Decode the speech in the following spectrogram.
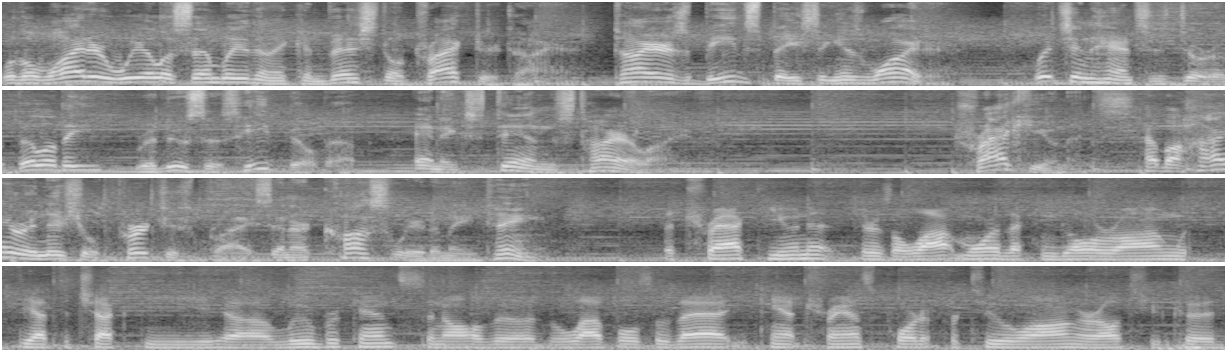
With a wider wheel assembly than a conventional tractor tire, tire's bead spacing is wider, which enhances durability, reduces heat buildup, and extends tire life. Track units have a higher initial purchase price and are costlier to maintain. The track unit, there's a lot more that can go wrong. You have to check the uh, lubricants and all the, the, levels of that. You can't transport it for too long or else you could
